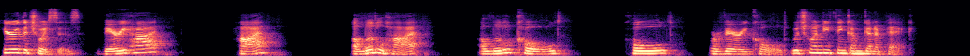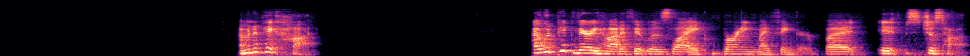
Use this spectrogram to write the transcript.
Here are the choices very hot, hot, a little hot, a little cold, cold, or very cold. Which one do you think I'm going to pick? I'm going to pick hot. I would pick very hot if it was like burning my finger, but it's just hot.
